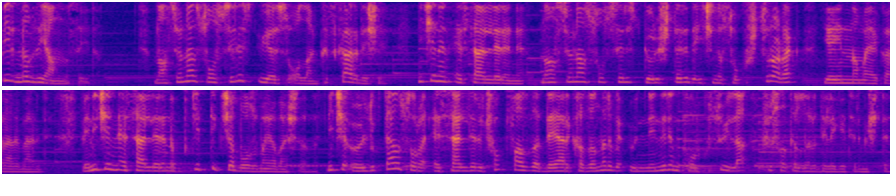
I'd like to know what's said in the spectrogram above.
bir Nazi yanlısıydı. Nasyonel Sosyalist üyesi olan kız kardeşi Nietzsche'nin eserlerini nasyonel sosyalist görüşleri de içine sokuşturarak yayınlamaya karar verdi. Ve Nietzsche'nin eserlerini gittikçe bozmaya başladı. Nietzsche öldükten sonra eserleri çok fazla değer kazanır ve ünlenirim korkusuyla şu satırları dile getirmişti.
